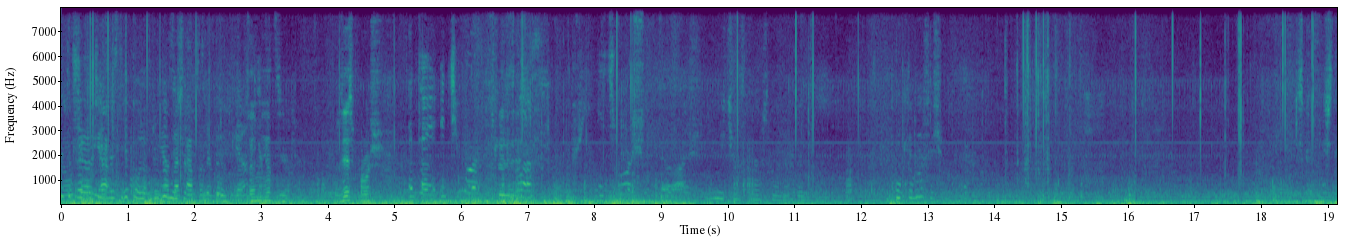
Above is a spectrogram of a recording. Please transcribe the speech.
что-то уже проехать я- через Востряков, нам же удобно через туда. Да нет. Здесь проще. Это и чего? Если здесь. И чего что? Ничего страшного, да. Кухня будешь еще? Здесь, конечно.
